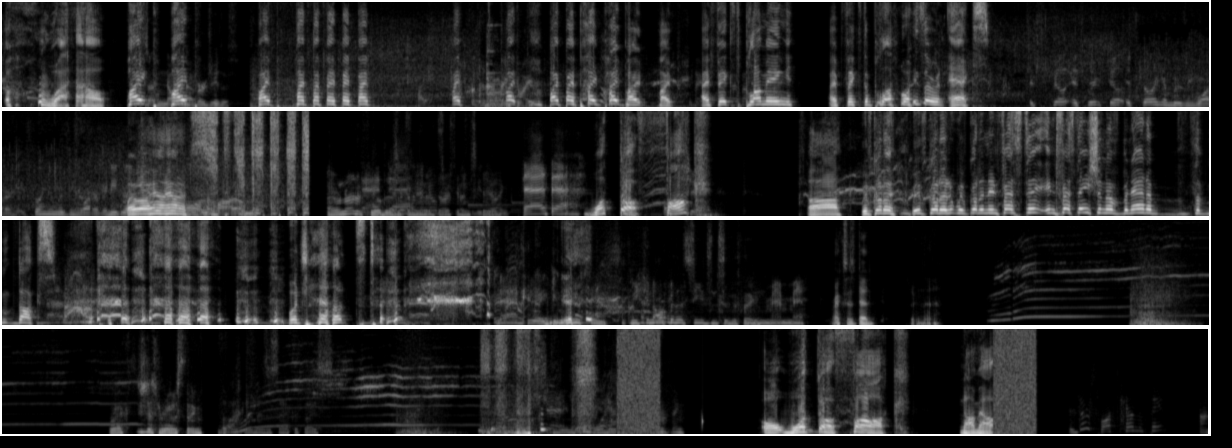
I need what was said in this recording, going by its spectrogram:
Oh, wow. Pipe, no pipe, ever, Jesus. pipe, pipe, pipe, pipe, pipe, pipe. Pipe, pipe, pipe, pipe, pipe, pipe, pipe, pipe. I fixed plumbing. I fixed the plum. Why is there an X? It's fill, it's re- fill, it's filling and losing water. It's filling and losing water. We need. Wait, wait, hang on, hang on. On. I don't know how to feel there's a Something banana else and I'm supposed to be scared. doing. Dada. What the fuck? Uh, we've got a, we've got a, we've got an infesta- infestation of banana th- ducks. Watch out! Man, hey, give me the seeds. We can offer the seeds into the thing. Rex is dead. Put him there. Rex is just roasting. Them as a sacrifice. Nothing. Oh, what the fuck? No, I'm out. Is there a swastika in this paint?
